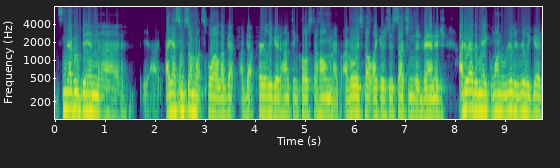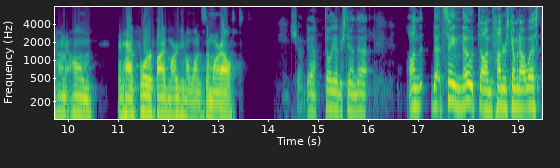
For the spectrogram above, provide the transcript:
it's never been uh, yeah, I guess I'm somewhat spoiled. I've got I've got fairly good hunting close to home, and I've I've always felt like it was just such an advantage. I'd rather make one really really good hunt at home than have four or five marginal ones somewhere else. Sure. Yeah, totally understand that. On th- that same note, on hunters coming out west,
